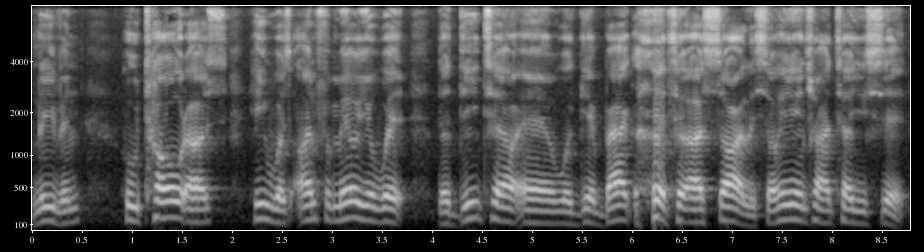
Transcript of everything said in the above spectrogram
Levin, who told us he was unfamiliar with the detail and would get back to us shortly. So he ain't trying to tell you shit.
